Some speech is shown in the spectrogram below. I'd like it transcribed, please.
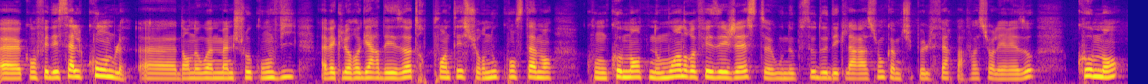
euh, qu'on fait des sales combles euh, dans nos one-man shows, qu'on vit avec le regard des autres pointé sur nous constamment, qu'on commente nos moindres faits et gestes ou nos pseudo-déclarations comme tu peux le faire parfois sur les réseaux, comment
